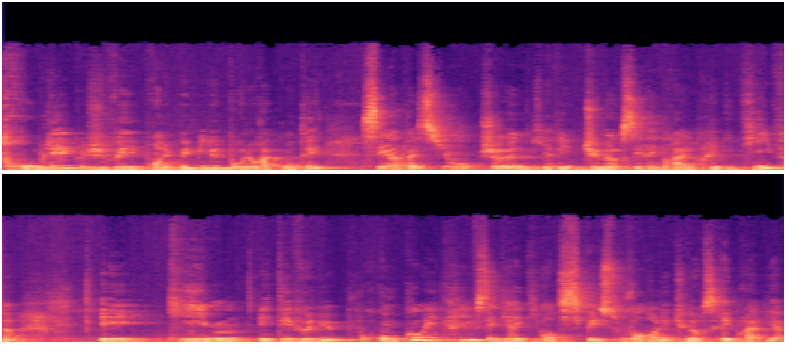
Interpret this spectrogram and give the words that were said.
troublé que je vais prendre une minute pour le raconter. C'est un patient jeune qui avait une tumeur cérébrale primitive et qui était venu pour qu'on coécrive ces directives anticipées. Souvent dans les tumeurs cérébrales, il y a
